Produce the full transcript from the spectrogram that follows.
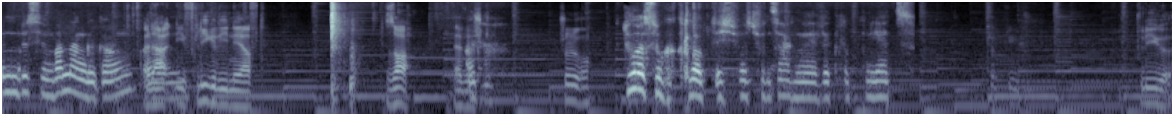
Bin ein bisschen wandern gegangen. Alter, Ähm, die Fliege, die nervt. So, erwischt. Alter, Entschuldigung. du hast so gekloppt. Ich wollte schon sagen, ey, wir kloppen jetzt. Ich hab die Fliege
